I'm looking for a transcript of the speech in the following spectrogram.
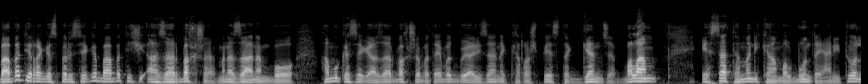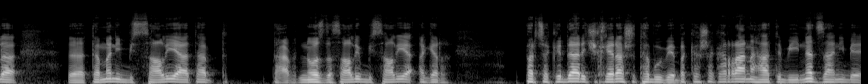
بابەتی ڕەگەزپەرسیەکە بابەتێکی ئازار بەخشە منەزانم بۆ هەموو کەسێک ئازار بەخشە بە تایبەت بۆ یاریزانێک کە ڕەشپێستە گەنجە بەڵام ئێستا تەمەنی کامەڵ بوونتە ینی تۆ لە تەمەنی 20 ساڵیە تا تا 90 ساڵی و 20 ساڵیە ئەگەر پەرچەکردارێکی خێراشت هەبوو بێ بە کەشەکە ڕانە هاتبی نەتزانی بێ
